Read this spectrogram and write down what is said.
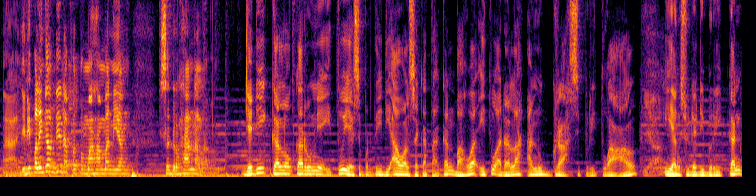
Nah, jadi paling nggak dia dapat pemahaman yang sederhana lah Bang. Jadi kalau karunia itu ya seperti di awal saya katakan bahwa itu adalah anugerah spiritual Ya. yang sudah diberikan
